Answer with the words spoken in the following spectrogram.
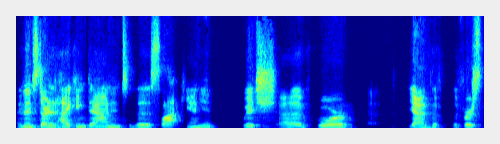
and then started hiking down into the Slot Canyon, which uh, for yeah the, the first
